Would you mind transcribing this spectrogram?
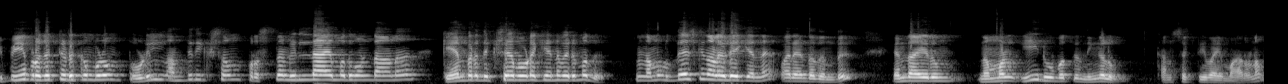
ഇപ്പൊ ഈ പ്രൊജക്ട് എടുക്കുമ്പോഴും തൊഴിൽ അന്തരീക്ഷം പ്രശ്നമില്ല എന്നതുകൊണ്ടാണ് കേന്ദ്ര നിക്ഷേപം ഇവിടേക്ക് തന്നെ വരുന്നത്. നമ്മൾ ഉദ്ദേശിക്കുന്ന അളവിലേക്ക് തന്നെ വരേണ്ടതുണ്ട്. എന്തായാലും നമ്മൾ ഈ രൂപത്തിൽ നിങ്ങളും കൺസ്ട്രക്റ്റീവായി മാറണം.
